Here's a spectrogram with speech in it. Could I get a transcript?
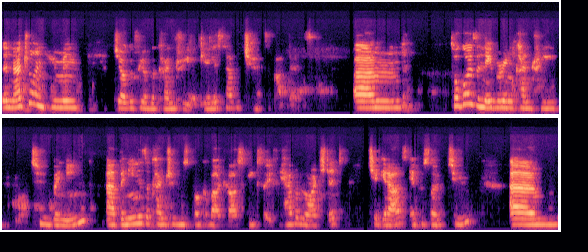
The natural and human geography of the country. Okay, let's have a chat about that. Um, Togo is a neighboring country to Benin. Uh, Benin is a country we spoke about last week, so if you haven't watched it, check it out, episode two. Um,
